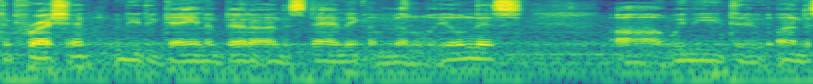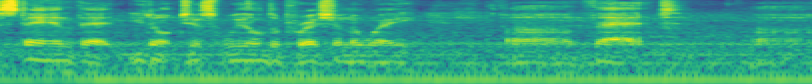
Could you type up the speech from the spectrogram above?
depression. We need to gain a better understanding of mental illness. Uh, we need to understand that you don't just will depression away, uh, that uh,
